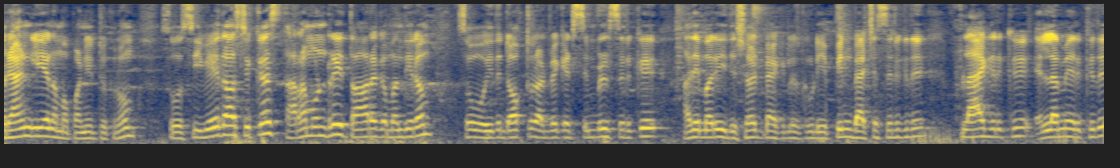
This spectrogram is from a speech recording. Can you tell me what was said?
பிராண்ட்லேயே நம்ம பண்ணிகிட்ருக்குறோம் ஸோ சி வேதா ஸ்டிக்கர்ஸ் தரமொன்றே தாரக மந்திரம். ஸோ இது டாக்டர் அட்வொகேட் சிம்பிள்ஸ் இருக்குது அதே மாதிரி இது ஷர்ட் பேக்கெட்டில் இருக்கக்கூடிய பின் பேட்சஸ் இருக்குது. ஃப்ளாக் இருக்குது எல்லாமே இருக்குது.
